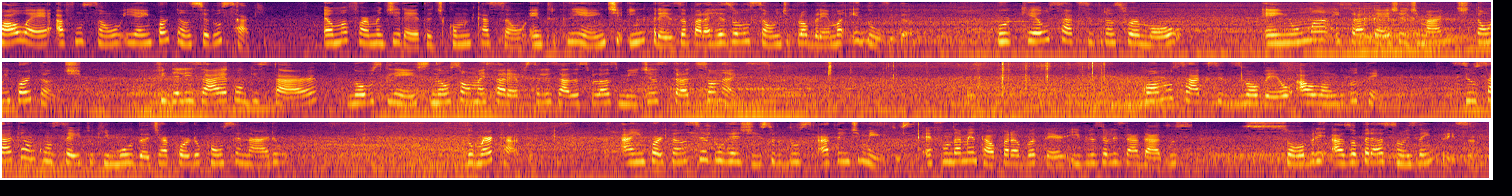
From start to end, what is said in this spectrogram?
Qual é a função e a importância do saque? É uma forma direta de comunicação entre cliente e empresa para resolução de problema e dúvida. Por que o saque se transformou em uma estratégia de marketing tão importante? Fidelizar e conquistar novos clientes não são mais tarefas realizadas pelas mídias tradicionais. Como o saque se desenvolveu ao longo do tempo? Se o saque é um conceito que muda de acordo com o cenário do mercado, a importância do registro dos atendimentos é fundamental para obter e visualizar dados sobre as operações da empresa.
